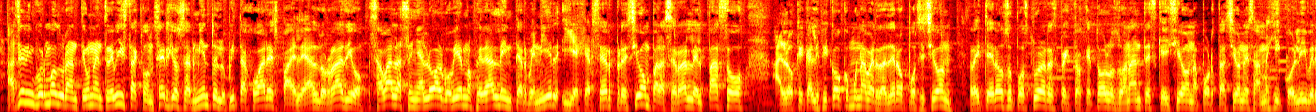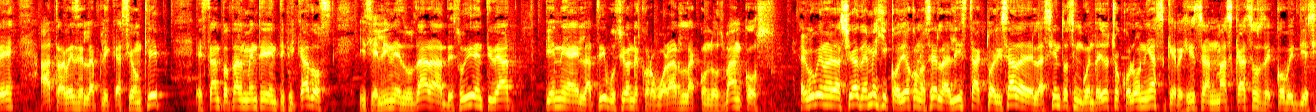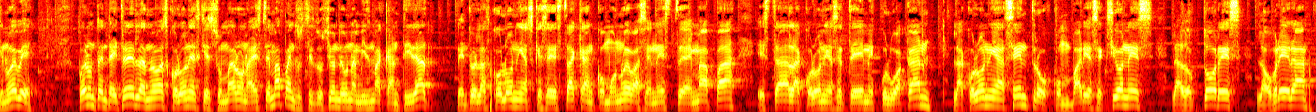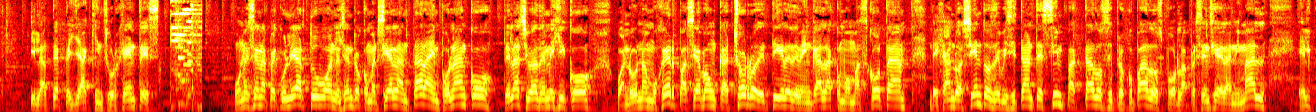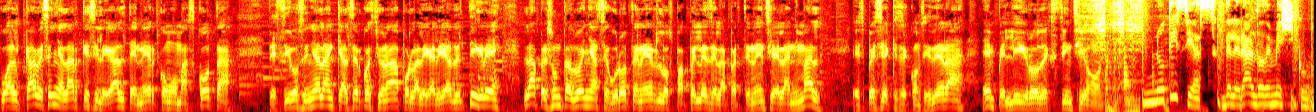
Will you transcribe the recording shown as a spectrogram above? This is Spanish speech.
Así lo informó durante una entrevista con Sergio Sarmiento y Lupita Juárez para el Radio. Zavala señaló al gobierno federal de intervenir y ejercer presión para cerrarle el paso a lo que calificó como una verdadera oposición. Reiteró su postura respecto a que todos los donantes que hicieron aportaciones a México Libre a través de la aplicación Clip están totalmente identificados y si el INE dudara de su identidad, tiene la atribución de corroborarla con los bancos. El gobierno de la Ciudad de México dio a conocer la lista actualizada de las 158 colonias que registran más casos de COVID-19. Fueron 33 las nuevas colonias que se sumaron a este mapa en sustitución de una misma cantidad. Dentro de las colonias que se destacan como nuevas en este mapa está la colonia CTM Culhuacán, la colonia Centro con varias secciones, la Doctores, la Obrera y la Tepeyac Insurgentes. Una escena peculiar tuvo en el centro comercial Antara en Polanco de la Ciudad de México cuando una mujer paseaba un cachorro de tigre de Bengala como mascota, dejando a cientos de visitantes impactados y preocupados por la presencia del animal, el cual cabe señalar que es ilegal tener como mascota. Testigos señalan que al ser cuestionada por la legalidad del tigre, la presunta dueña aseguró tener los papeles de la pertenencia del animal especie que se considera en peligro de extinción. Noticias del Heraldo de México.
